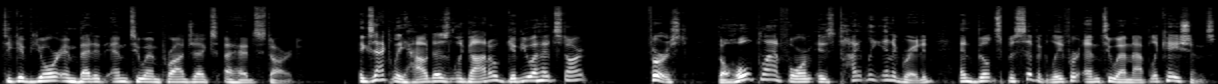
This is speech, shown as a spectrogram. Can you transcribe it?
to give your embedded M2M projects a head start. Exactly how does Legato give you a head start? First, the whole platform is tightly integrated and built specifically for M2M applications.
